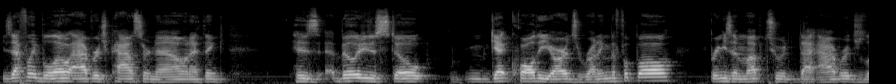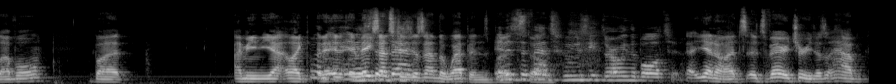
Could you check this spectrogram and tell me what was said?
he's definitely below average passer now. And I think his ability to still get quality yards running the football brings him up to that average level. But I mean, yeah, like Well, I it, mean, it, it makes his sense because he doesn't have the weapons. In But his still. defense, who's he throwing the ball to? Uh, yeah, no, it's it's very true. He doesn't have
